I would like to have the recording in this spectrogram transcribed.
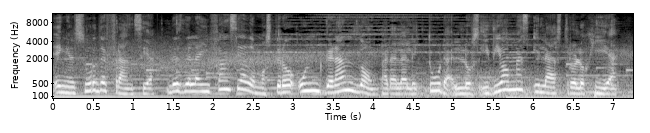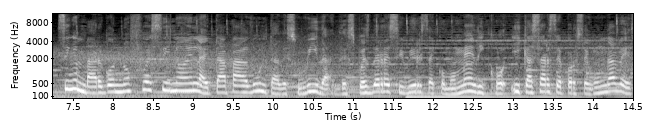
en el sur de Francia. Desde la infancia demostró un gran don para la lectura, los idiomas y la astrología. Sin embargo, no fue sino en la etapa adulta de su vida, después de recibirse como médico y casarse por segunda vez,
